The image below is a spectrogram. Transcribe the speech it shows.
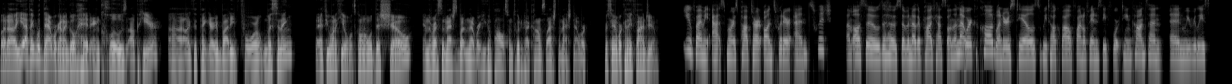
but uh, yeah, I think with that we're gonna go ahead and close up here. Uh, I'd like to thank everybody for listening. If you want to keep up what's going on with this show and the rest of the Mashes Button Network, you can follow us on twitter.com slash the Mash Network. Christina, where can they find you? You can find me at S'mores Pop Tart on Twitter and Twitch. I'm also the host of another podcast on the network called Wondrous Tales. We talk about Final Fantasy 14 content and we release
